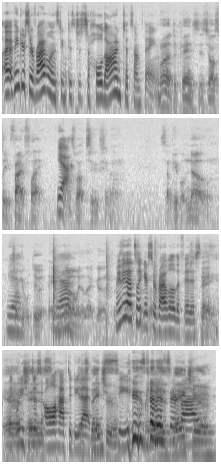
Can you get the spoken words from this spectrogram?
I I think your survival instinct is just to hold on to something. Well, it depends. It's also your fight or flight Yeah. as well too. You know, some people know. Yeah. Some people do it. They Yeah. know when to let go. Maybe that's like like something- survival of the fittest It's thing. the- like we should just is. all have to do that and see who's gonna it's survive. nature.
